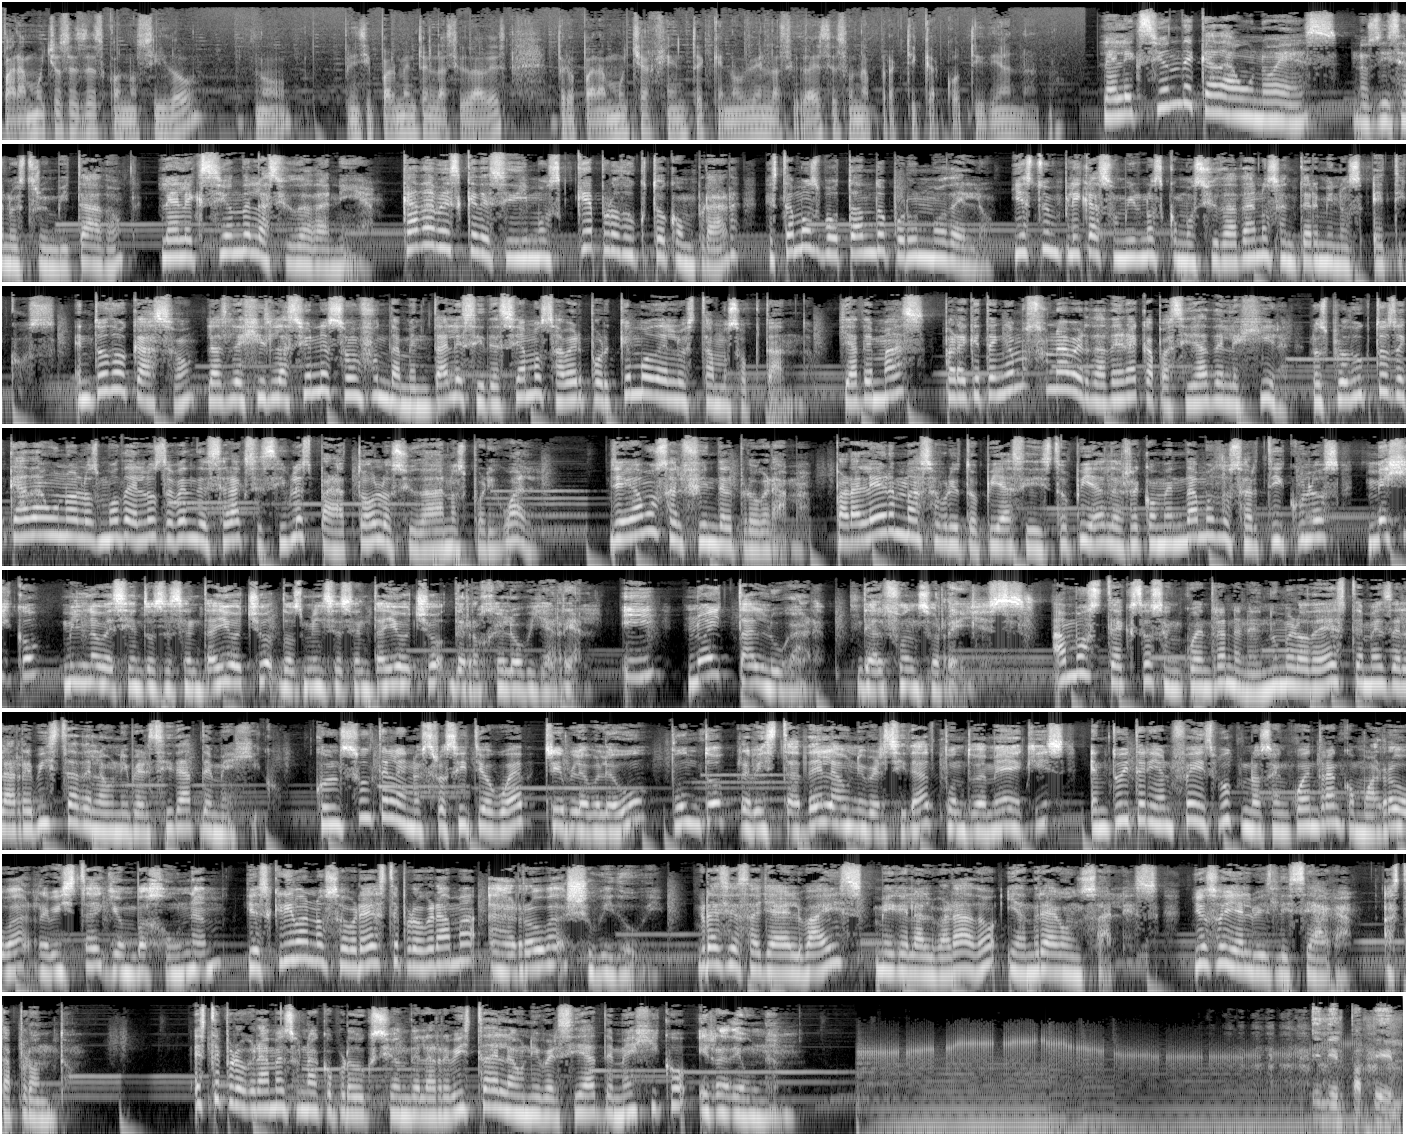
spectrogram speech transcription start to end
para muchos es desconocido, ¿no? Principalmente en las ciudades, pero para mucha gente que no vive en las ciudades es una práctica cotidiana. La elección de cada uno es, nos dice nuestro invitado, la elección de la ciudadanía. Cada vez que decidimos qué producto comprar, estamos votando por un modelo, y esto implica asumirnos como ciudadanos en términos éticos. En todo caso, las legislaciones son fundamentales y deseamos saber por qué modelo estamos optando. Y además, para que tengamos una verdadera capacidad de elegir, los productos de cada uno de los modelos deben de ser accesibles para todos los ciudadanos por igual. Llegamos al fin del programa. Para leer más sobre utopías y distopías les recomendamos los artículos México 1968-2068 de Rogelio Villarreal y No hay tal lugar de Alfonso Reyes. Ambos textos se encuentran en el número de este mes de la revista de la Universidad de México. Consúltenla en nuestro sitio web www.revistadelauniversidad.mx. En Twitter y en Facebook nos encuentran como arroba revista-unam y escríbanos sobre este programa a arroba shubidubi. Gracias a Yael Vais, Miguel Alvarado y Andrea González. Yo soy Elvis Liceaga. Hasta pronto. Este programa es una coproducción de la Revista de la Universidad de México y Radio UNAM. En el papel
